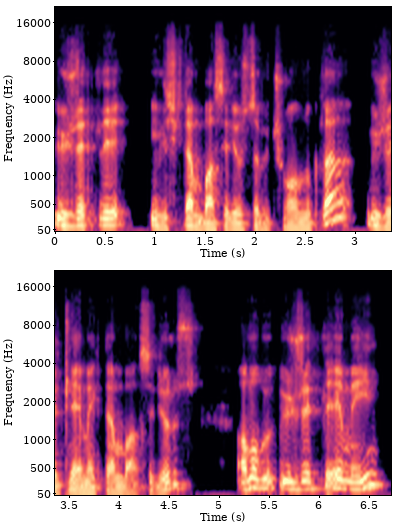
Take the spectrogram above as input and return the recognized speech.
ücretli ilişkiden bahsediyoruz tabii çoğunlukla. Ücretli emekten bahsediyoruz. Ama bu ücretli emeğin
